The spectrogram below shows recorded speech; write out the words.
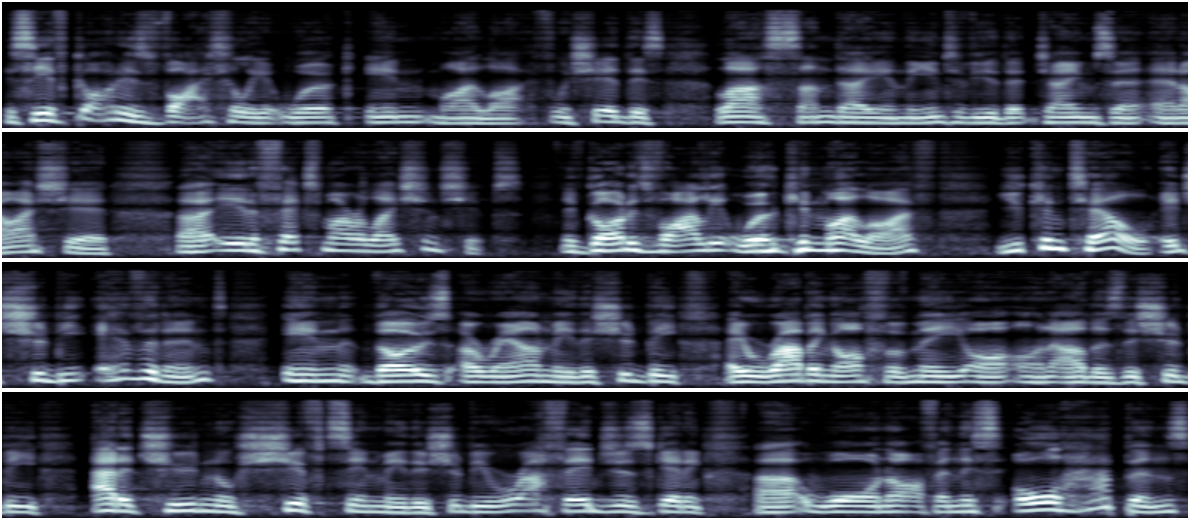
You see, if God is vitally at work in my life, we shared this last Sunday in the interview that James and I shared, uh, it affects my relationships. If God is vitally at work in my life, you can tell. It should be evident in those around me. There should be a rubbing off of me on, on others. There should be attitudinal shifts in me. There should be rough edges getting uh, worn off. And this all happens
